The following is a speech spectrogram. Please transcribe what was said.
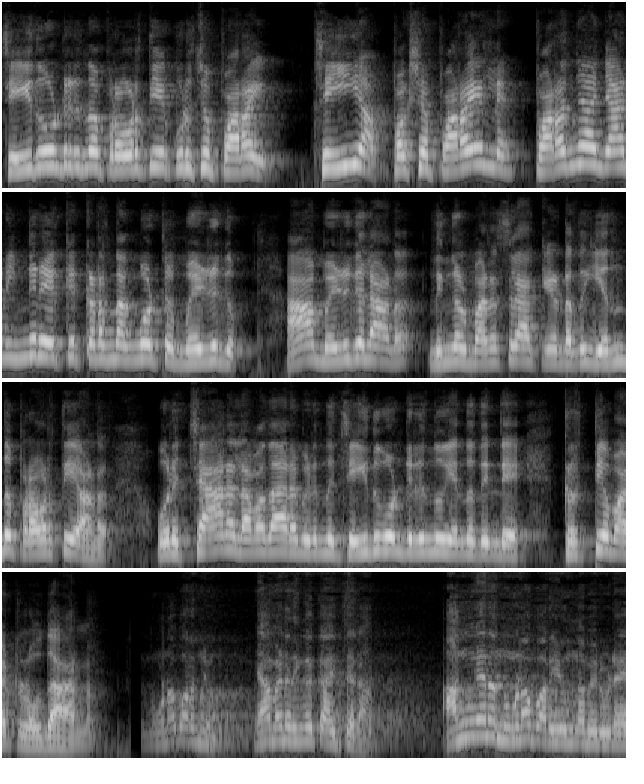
ചെയ്തുകൊണ്ടിരുന്ന പ്രവൃത്തിയെക്കുറിച്ച് പറയും. ചെയ്യാം പക്ഷെ പറയല്ലേ? പറഞ്ഞാൽ ഞാൻ ഇങ്ങനെയൊക്കെ കിടന്ന് അങ്ങോട്ട് മെഴുകും. ആ മെഴുകലാണ് നിങ്ങൾ മനസ്സിലാക്കേണ്ടത് എന്ത് പ്രവൃത്തിയാണ്. ഒരു ചാനൽ അവതാരം ഇരുന്ന് ചെയ്തുകൊണ്ടിരുന്നു എന്നതിന്റെ കൃത്യമായിട്ടുള്ള ഉദാഹരണം. നുണ പറഞ്ഞു. ഞാൻ വേണേൽ നിങ്ങൾക്ക് അയച്ചുതരാം. അങ്ങനെ നുണ പറയുന്നവരുടെ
